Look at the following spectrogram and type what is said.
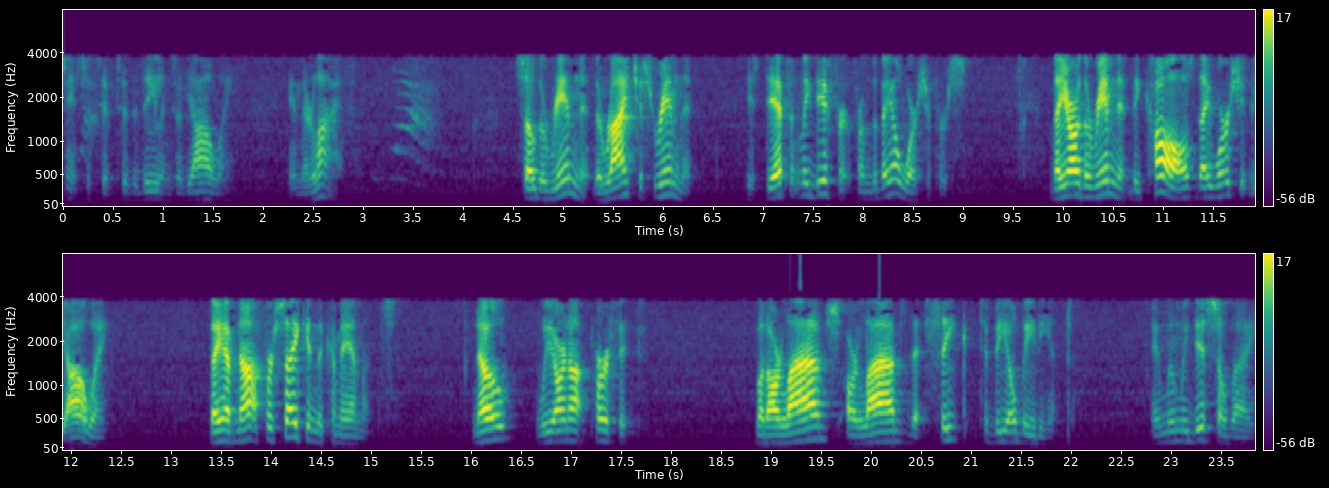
sensitive to the dealings of Yahweh in their life. So the remnant, the righteous remnant, is definitely different from the Baal worshippers. They are the remnant because they worship Yahweh. They have not forsaken the commandments. No, we are not perfect. But our lives are lives that seek to be obedient. And when we disobey,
